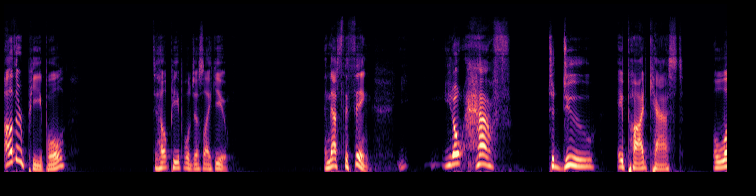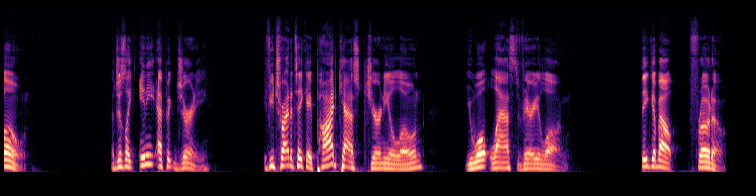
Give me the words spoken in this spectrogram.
other people to help people just like you. And that's the thing. You don't have to do a podcast alone. Just like any epic journey, if you try to take a podcast journey alone, you won't last very long. Think about Frodo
